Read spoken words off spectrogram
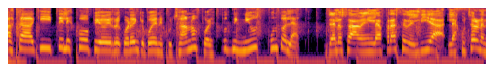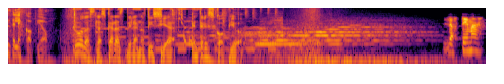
Hasta aquí Telescopio y recuerden que pueden escucharnos por sputniknews.lat. Ya lo saben, la frase del día la escucharon en Telescopio. Todas las caras de la noticia en Telescopio. Los temas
